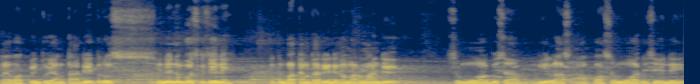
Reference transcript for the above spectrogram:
lewat pintu yang tadi terus ini nembus ke sini. Di tempat yang tadi ini kamar mandi semua bisa bilas apa semua di sini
